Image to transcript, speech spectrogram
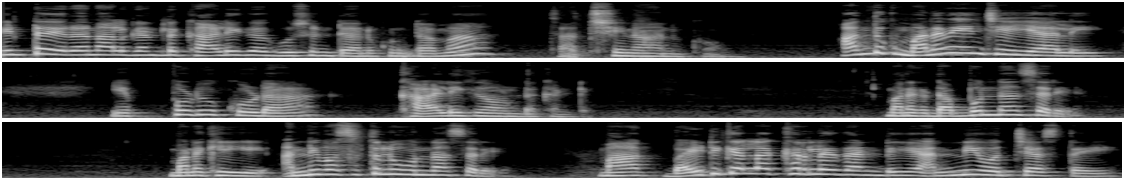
ఇంట ఇరవై నాలుగు గంటలు ఖాళీగా కూర్చుంటే అనుకుంటామా? చచ్చినా అనుకో. అందుకు మనం ఏం చేయాలి ఎప్పుడూ కూడా ఖాళీగా ఉండకండి. మనకు డబ్బున్నా సరే మనకి అన్ని వసతులు ఉన్నా సరే మాకు బయటికి వెళ్ళక్కర్లేదండి. అన్నీ వచ్చేస్తాయి.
